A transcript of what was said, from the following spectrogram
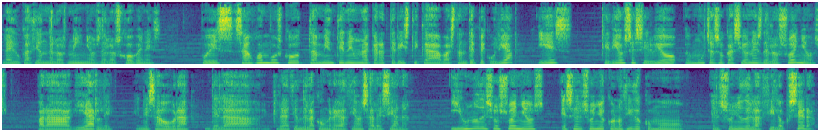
la educación de los niños, de los jóvenes, pues San Juan Bosco también tiene una característica bastante peculiar, y es que Dios se sirvió en muchas ocasiones de los sueños para guiarle en esa obra de la creación de la congregación salesiana. Y uno de esos sueños es el sueño conocido como el sueño de la filoxera.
